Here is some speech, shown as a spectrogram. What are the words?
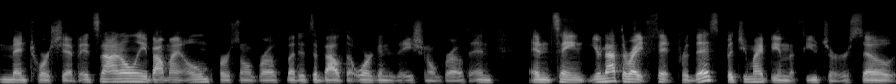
mentorship. It's not only about my own personal growth, but it's about the organizational growth and and saying you're not the right fit for this, but you might be in the future. So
